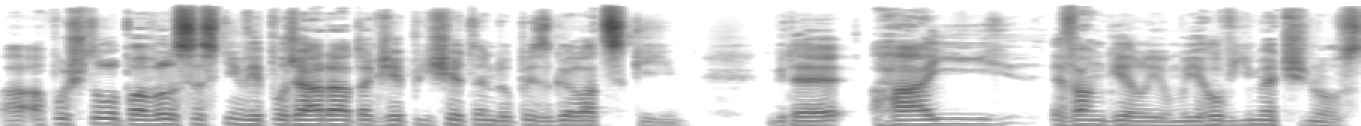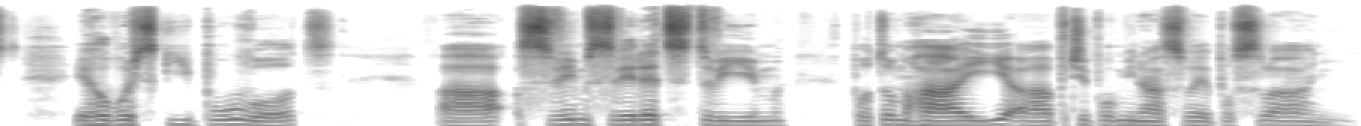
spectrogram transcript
A apoštol Pavel se s tím vypořádá, takže píše ten dopis Galackým, kde hájí evangelium, jeho výjimečnost, jeho božský původ a svým svědectvím potom hájí a připomíná svoje poslání.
